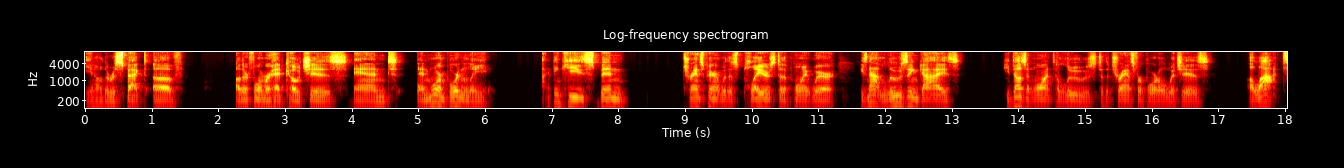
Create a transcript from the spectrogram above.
you know the respect of other former head coaches and and more importantly, I think he's been transparent with his players to the point where he's not losing guys he doesn't want to lose to the transfer portal, which is a lot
